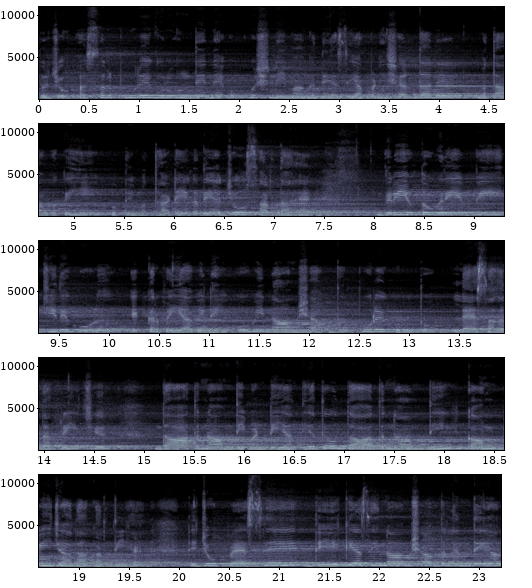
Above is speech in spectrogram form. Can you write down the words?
ਸੋ ਜੋ ਅਸਲ ਪੂਰੇ ਗੁਰੂ ਹੁੰਦੇ ਨੇ, ਉਹ ਕੁਝ ਨਹੀਂ ਮੰਗਦੇ। ਅਸੀਂ ਆਪਣੀ ਸ਼ਰਧਾ ਦੇ ਮੁਤਾਬਕ ਹੀ ਉੱਤੇ ਮੱਥਾ ਟੇਕਦੇ ਆ ਜੋ ਸਰਦਾ ਹੈ। ਗਰੀਬ ਤੋਂ ਗਰੀਬ ਵੀ, ਜਿਹਦੇ ਕੋਲ 1 ਰੁਪਈਆ ਵੀ ਨਹੀਂ, ਉਹ ਵੀ ਨਾਮ ਸ਼ਬਦ ਪੂਰੇ ਗੁਰੂ ਤੋਂ ਲੈ ਸਕਦਾ। ਫ੍ਰੀ 'ਚ ਦਾਤ ਨਾਮ ਦੀ ਵੰਡੀ ਜਾਂਦੀ ਹੈ ਤੇ ਉਹ ਦਾਤ ਨਾਮ ਦੀ ਕੰਮ ਵੀ ਜ਼ਿਆਦਾ ਕਰਦੀ ਹੈ। ਤੇ ਜੋ ਪੈਸੇ ਦੇ ਕੇ ਅਸੀਂ ਨਾਮ ਸ਼ਬਦ ਲੈਂਦੇ ਆ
